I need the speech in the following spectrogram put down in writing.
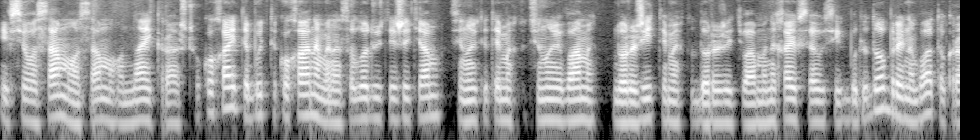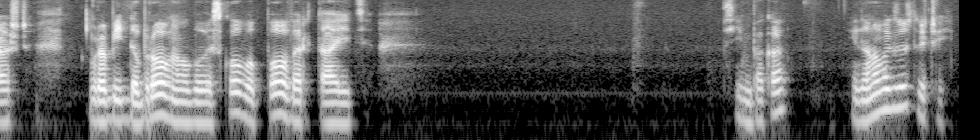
І всього самого-самого найкращого. Кохайте, будьте коханими, насолоджуйтесь життям, цінуйте тими, хто цінує вами, дорожіть тими, хто дорожить вами. Нехай все у всіх буде добре і набагато краще. Робіть добро, воно обов'язково повертається. Всім пока і до нових зустрічей!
